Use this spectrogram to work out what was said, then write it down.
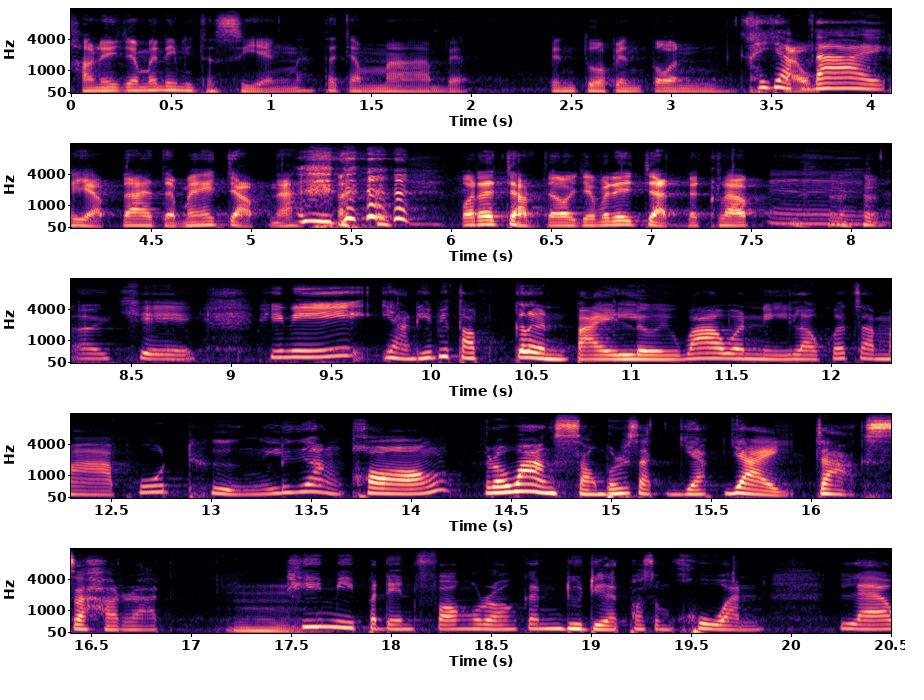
คราวนี้จะไม่ได้มีแต่เสียงนะ แต่จะมาแบบ เป็นตัวเป็นตน ขยับแต่ได้ ขยับได้แต่ไม่ให้จับนะ เพราะถ้าจับเราจะไม่ได้จัดนะครับเออโอเค ทีนี้อย่างที่พี่ท็อปเกริ่นไปเลยว่าวันนี้เราก็จะมาพูดถึงเรื่องของระหว่างสองบริษัทยักษ์ใหญ่จากสหรัฐอืมที่มีประเด็นฟ้องร้องกันดูเดือดพอสมควร แล้ว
